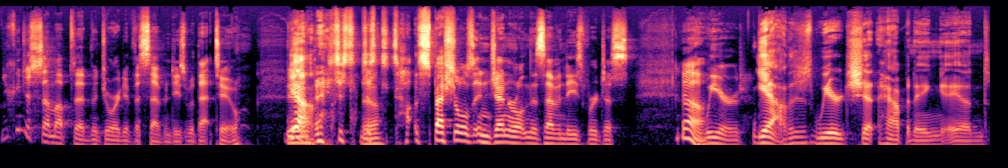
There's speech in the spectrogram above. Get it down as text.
you can just sum up the majority of the '70s with that too. Yeah. just just h- specials in general in the '70s were just Yeah. weird. Yeah, there's just weird shit happening and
